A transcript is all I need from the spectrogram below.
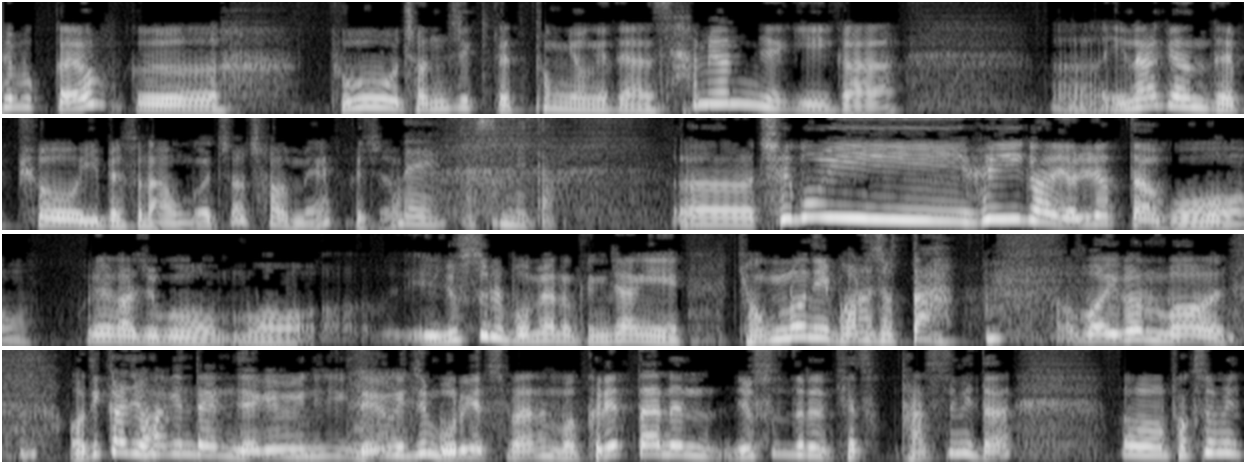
해볼까요? 그, 두 전직 대통령에 대한 사면 얘기가 어, 이낙연 대표 입에서 나온 거죠, 처음에. 그죠? 네, 맞습니다. 어, 최고위 회의가 열렸다고 그래가지고 뭐이 뉴스를 보면은 굉장히 경론이 벌어졌다. 어, 뭐 이건 뭐 어디까지 확인된 얘기, 내용인지 는 모르겠지만은 뭐 그랬다는 뉴스들은 계속 봤습니다. 어, 박수민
